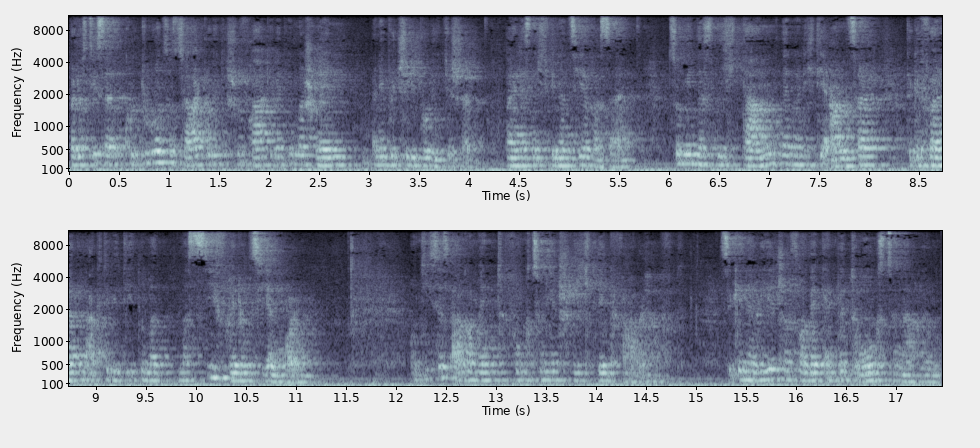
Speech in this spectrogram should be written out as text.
Weil aus dieser kultur- und sozialpolitischen Frage wird immer schnell eine budgetpolitische, weil das nicht finanzierbar sei. Zumindest nicht dann, wenn wir nicht die Anzahl der geförderten Aktivitäten massiv reduzieren wollen. Und dieses Argument funktioniert schlichtweg fabelhaft. Sie generiert schon vorweg ein Bedrohungsszenario.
